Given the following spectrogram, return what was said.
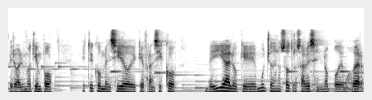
Pero al mismo tiempo estoy convencido de que Francisco veía lo que muchos de nosotros a veces no podemos ver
